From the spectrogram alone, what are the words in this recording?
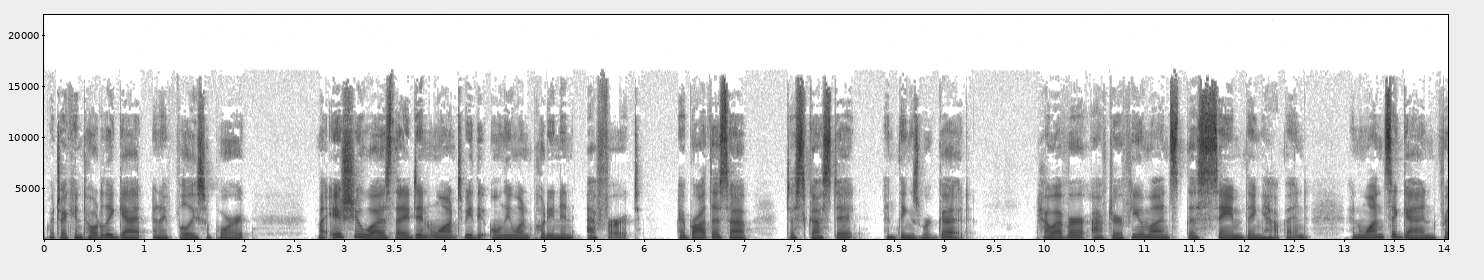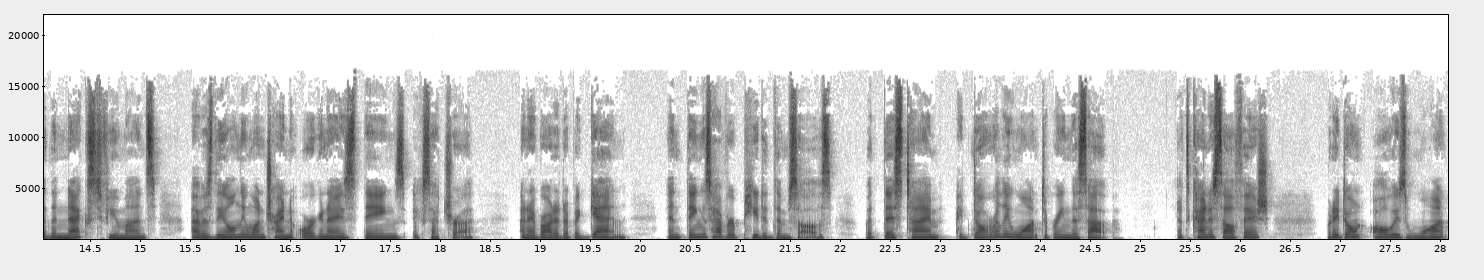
which I can totally get and I fully support. My issue was that I didn't want to be the only one putting in effort. I brought this up, discussed it, and things were good. However, after a few months, the same thing happened. And once again, for the next few months, I was the only one trying to organize things, etc. And I brought it up again, and things have repeated themselves. But this time, I don't really want to bring this up. It's kind of selfish, but I don't always want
